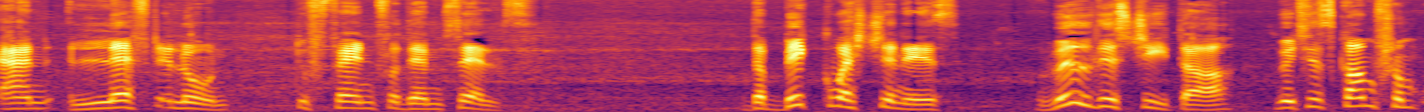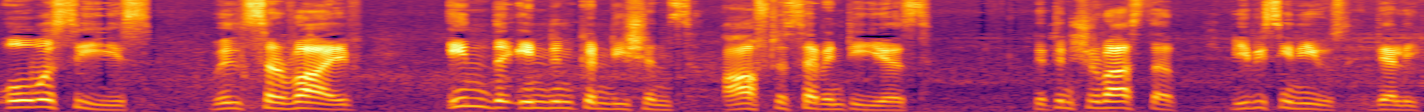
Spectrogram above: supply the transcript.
and left alone to fend for themselves. The big question is will this cheetah, which has come from overseas, will survive in the Indian conditions after 70 years? Nitin Srivastav, BBC News, Delhi.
